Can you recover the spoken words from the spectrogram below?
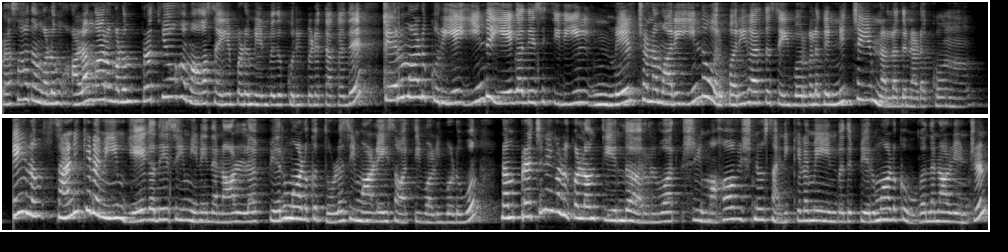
பிரசாதங்களும் அலங்காரங்களும் பிரத்யோகமாக செய்யப்படும் என்பது குறிப்பிடத்தக்கது. பெருமாளுக்குரிய இந்த ஏகாதசி திதியில் மேல் சொன்ன மாதிரி இந்த ஒரு பரிகாரத்தை செய்பவர்களுக்கு நிச்சயம் நல்லது நடக்கும். மேலும் சனிக்கிழமையும் ஏகதேசியும் இணைந்த நாளில் பெருமாளுக்கு துளசி மாலையை சாத்தி வழிபடுவோம். நம் பிரச்சனைகளுக்கெல்லாம் தீர்ந்து அருள்வார். ஸ்ரீ மகாவிஷ்ணு சனிக்கிழமை என்பது பெருமாளுக்கு உகந்த நாள் என்றும்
